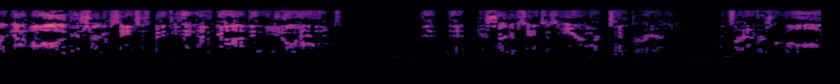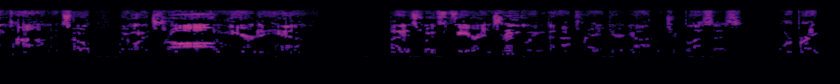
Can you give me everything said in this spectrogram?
worked out all of your circumstances, but if you didn't have God, then you don't have it. That, that your circumstances here are temporary and forever is a long time. And so we want to draw near to Him. But it's with fear and trembling that I pray, dear God, would you bless us or break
